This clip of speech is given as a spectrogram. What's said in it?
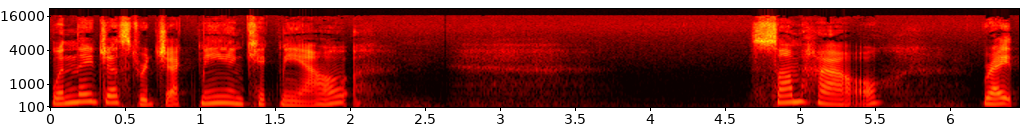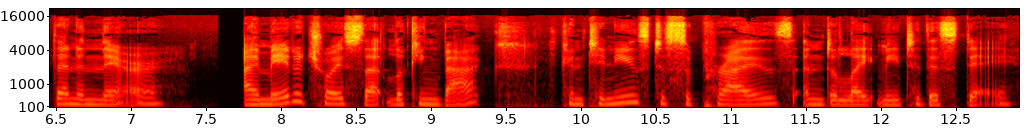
Wouldn't they just reject me and kick me out? Somehow, right then and there, I made a choice that, looking back, continues to surprise and delight me to this day.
